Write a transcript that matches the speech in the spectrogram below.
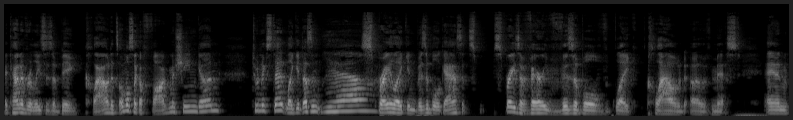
It kind of releases a big cloud. It's almost like a fog machine gun to an extent. Like it doesn't Yeah. spray like invisible gas. It s- sprays a very visible like cloud of mist and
